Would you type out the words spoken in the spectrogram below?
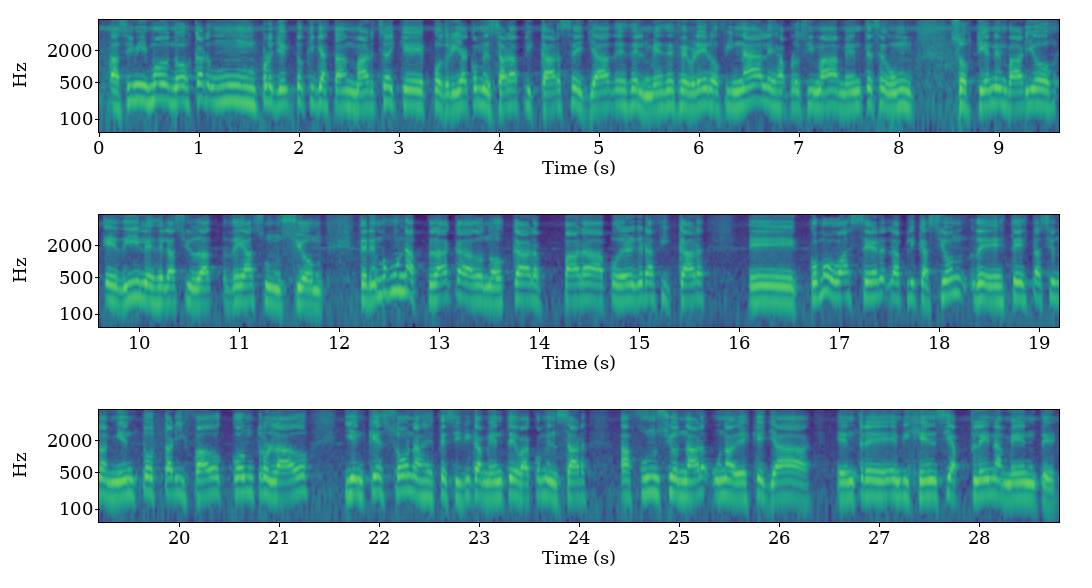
Asimismo, don Oscar, un proyecto que ya está en marcha y que podría comenzar a aplicarse ya desde el mes de febrero, finales aproximadamente, según sostienen varios ediles de la ciudad de Asunción. Tenemos una placa, don Oscar, para poder graficar eh, cómo va a ser la aplicación de este estacionamiento tarifado controlado y en qué zonas específicamente va a comenzar a funcionar una vez que ya entre en vigencia plenamente.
